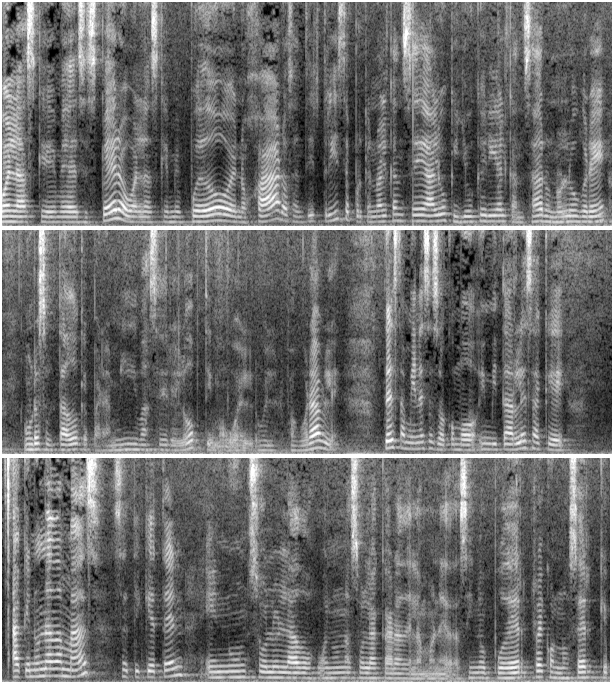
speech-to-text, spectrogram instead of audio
o en las que me desespero, o en las que me puedo enojar o sentir triste porque no alcancé algo que yo quería alcanzar o no logré un resultado que para mí iba a ser el óptimo o el, o el favorable. Entonces también es eso, como invitarles a que, a que no nada más se etiqueten en un solo lado o en una sola cara de la moneda, sino poder reconocer que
